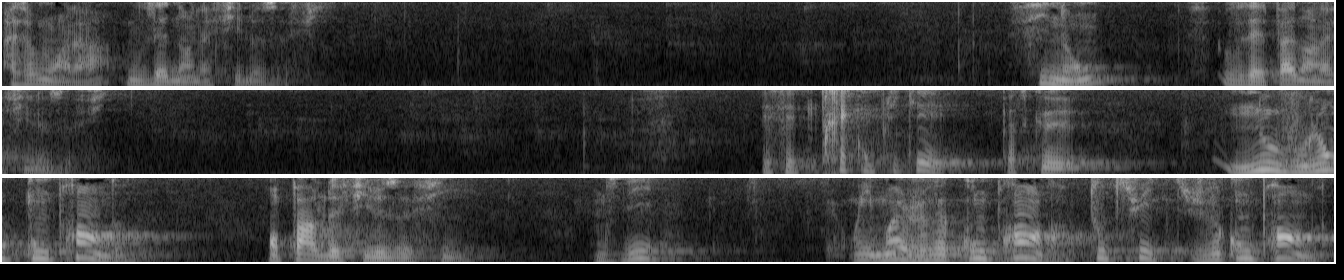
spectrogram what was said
À ce moment-là, vous êtes dans la philosophie. Sinon, vous n'êtes pas dans la philosophie. Et c'est très compliqué, parce que nous voulons comprendre. On parle de philosophie. On se dit, oui, moi je veux comprendre tout de suite, je veux comprendre.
